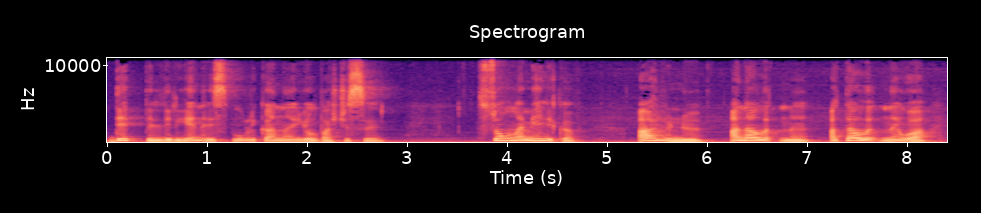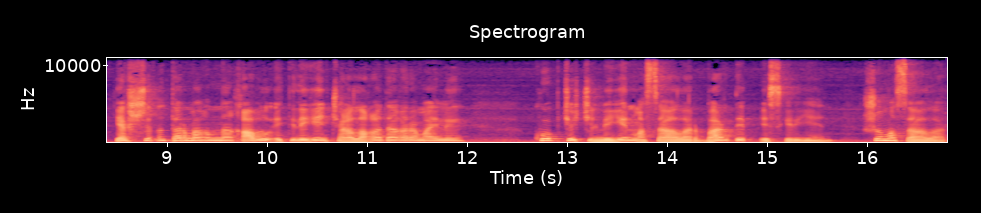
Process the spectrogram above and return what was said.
деп билдирген республиканын жол башчысы меликов аhlүнү аналыкны аталыкны ва жаштыктын тармагына кабыл этилеген чараларга да карамайлы көп чечилмеген масалалар бар деп эскерген. Ошо масалалар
